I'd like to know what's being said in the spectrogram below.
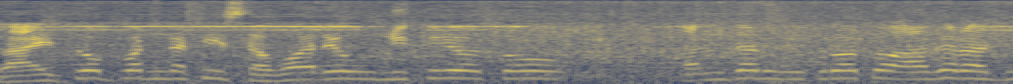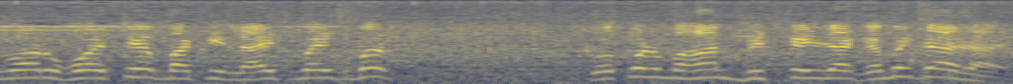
લાઇટો પણ નથી, સવારે હું નીકળ્યો તો અંદર ઉતરો તો આગળ અજવાળું હોય છે બાકી લાઇટ બાઇટ બસ. કોઈ પણ વાહન ભીટકાઈ જાય, ગમે ત્યાં જાય.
